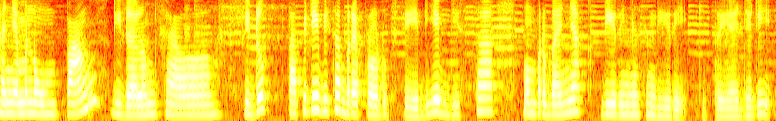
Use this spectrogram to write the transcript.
hanya menumpang di dalam sel hidup, tapi dia bisa bereproduksi, dia bisa memperbanyak dirinya sendiri gitu ya. Jadi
